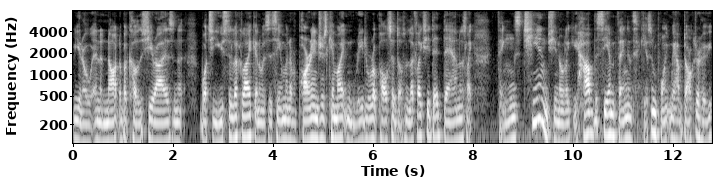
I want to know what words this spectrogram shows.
you know, in a knot because She-Ra isn't what she used to look like, and it was the same whenever Power Rangers came out, and Rita Repulsa doesn't look like she did then. It's like things change, you know, like you have the same thing. It's a case in point. We have Doctor Who.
